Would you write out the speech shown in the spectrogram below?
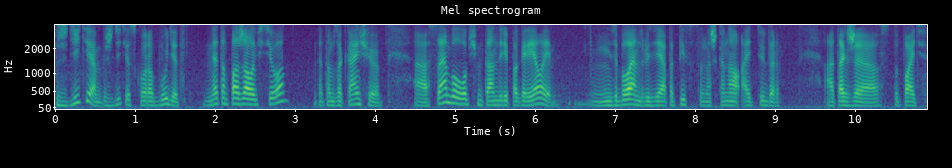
ждите, ждите, скоро будет. На этом, пожалуй, все. На этом заканчиваю. А, с вами был, в общем-то, Андрей Погорелый. Не забываем, друзья, подписываться на наш канал iTuber, а также вступать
